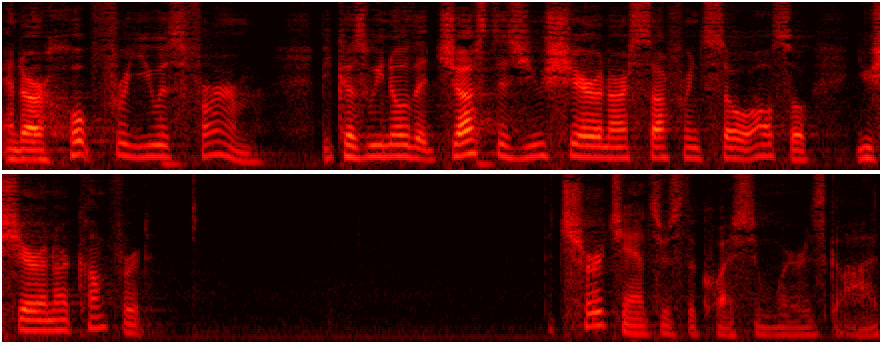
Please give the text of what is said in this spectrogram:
And our hope for you is firm, because we know that just as you share in our suffering, so also you share in our comfort. The church answers the question, where is God?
